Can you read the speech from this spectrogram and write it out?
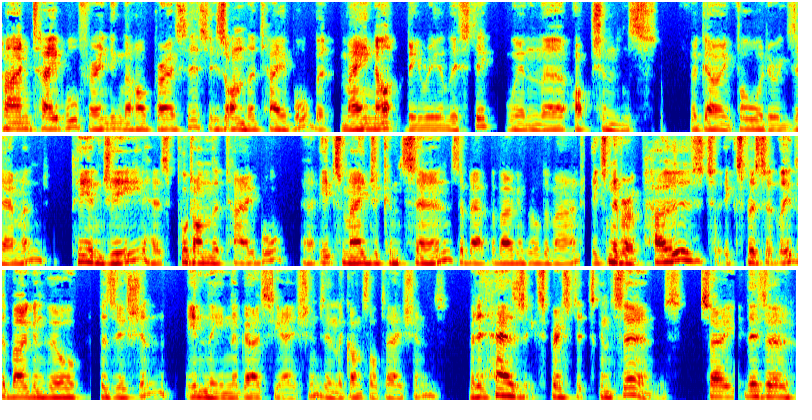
timetable for ending the whole process is on the table, but may not be realistic when the options for going forward are examined. PNG has put on the table uh, its major concerns about the Bougainville demand. It's never opposed explicitly the Bougainville position in the negotiations, in the consultations, but it has expressed its concerns. So there's a,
